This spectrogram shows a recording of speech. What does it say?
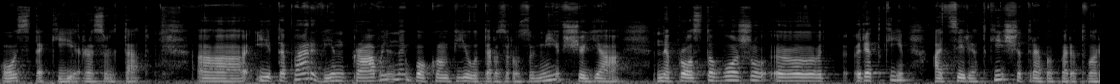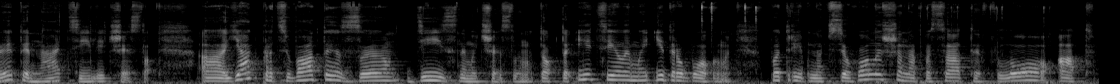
ось такий результат. І тепер він правильний, бо комп'ютер зрозумів, що я не просто ввожу е, рядки, а ці рядки ще треба перетворити на цілі числа. Як працювати з дійсними числами, тобто і цілими, і дробовими? Потрібно всього лише написати float.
